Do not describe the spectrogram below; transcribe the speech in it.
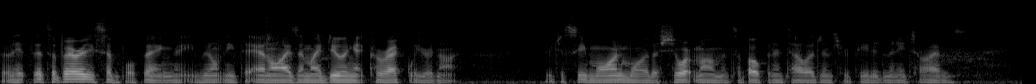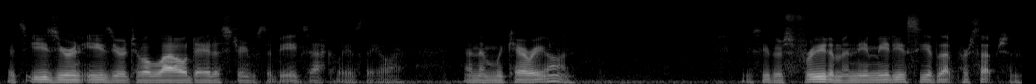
So it's, it's a very simple thing. We don't need to analyze, am I doing it correctly or not? We just see more and more the short moments of open intelligence repeated many times. It's easier and easier to allow data streams to be exactly as they are. And then we carry on. We see there's freedom in the immediacy of that perception.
